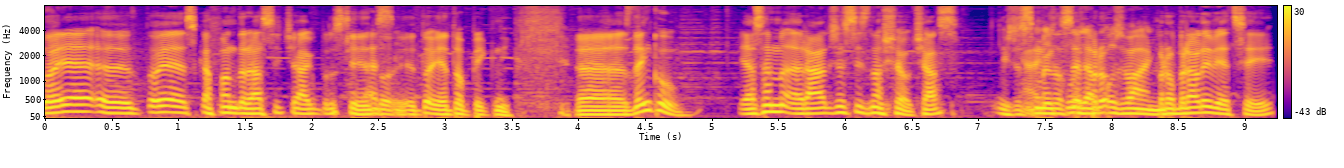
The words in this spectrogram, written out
to je, eh, to je skafandr hasičák, prostě je to, je to, je to pěkný. Eh, Zdenku, já jsem rád, že jsi našel čas, že jsme zase za pozvání. probrali věci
